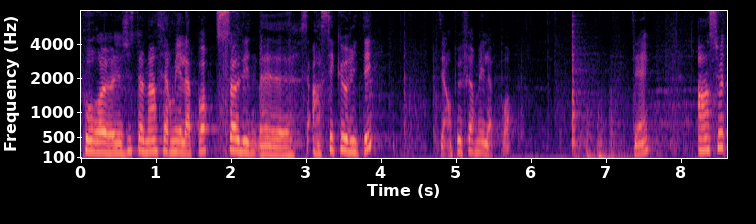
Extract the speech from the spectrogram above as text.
pour euh, justement fermer la porte solide, en sécurité. Tiens, on peut fermer la porte. Tiens. Ensuite,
